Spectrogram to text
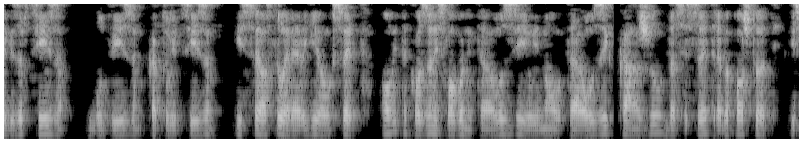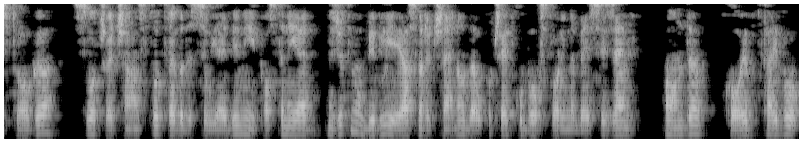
egzorcizam, budizam, katolicizam i sve ostale religije ovog sveta. Ovi takozvani slobodni teolozi ili novo teolozi kažu da se sve treba poštovati. Iz toga svo čovečanstvo treba da se ujedini i postane jedno. Međutim, u Bibliji je jasno rečeno da u početku Bog stvori nebesa i zemlju. Onda, ko je taj Bog?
